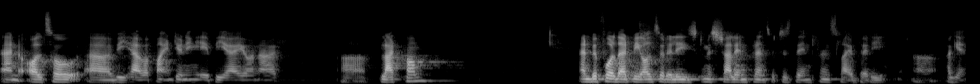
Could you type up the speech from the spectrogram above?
And also, uh, we have a fine-tuning API on our uh, platform. And before that, we also released Mistral Inference, which is the inference library, uh, again,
